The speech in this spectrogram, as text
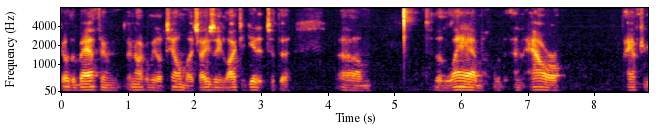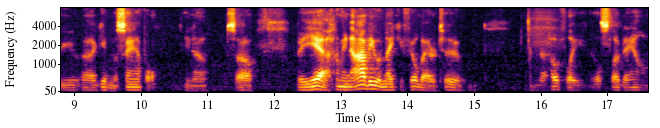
go to the bathroom, they're not going to be able to tell much. I usually like to get it to the um, to the lab with an hour after you uh, give them the sample. You know, so but yeah, I mean, IV would make you feel better too. And, uh, hopefully, it'll slow down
